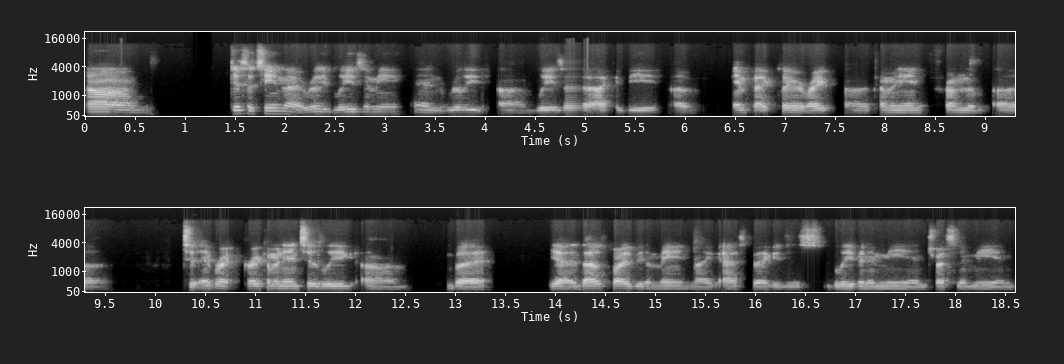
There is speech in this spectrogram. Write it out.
Um, just a team that really believes in me and really um, believes that I can be an impact player right uh, coming in from the uh, to right, right coming into the league. Um, but yeah, that would probably be the main like aspect is just believing in me and trusting in me and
